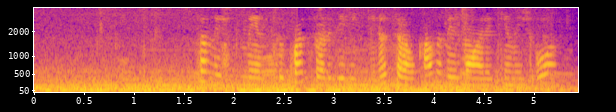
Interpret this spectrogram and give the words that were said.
São neste momento 4 horas e 20 minutos, hora local, a mesma hora que em Lisboa.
